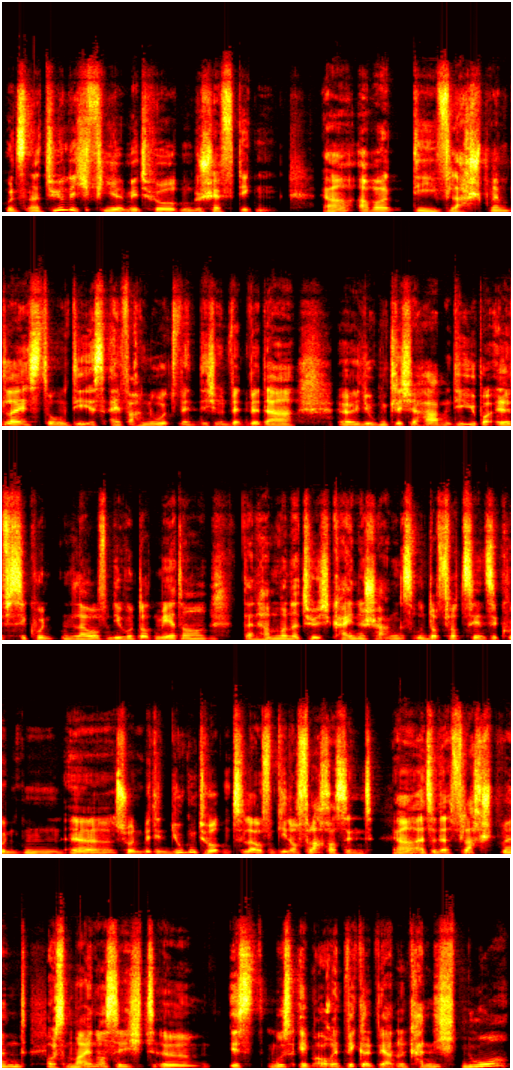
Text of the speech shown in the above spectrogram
uns natürlich viel mit Hürden beschäftigen. Ja, aber die Flachsprintleistung, die ist einfach notwendig. Und wenn wir da äh, Jugendliche haben, die über elf Sekunden laufen, die 100 Meter, dann haben wir natürlich keine Chance, unter 14 Sekunden äh, schon mit den Jugendhürden zu laufen, die noch flacher sind. Ja, also der Flachsprint aus meiner Sicht äh, ist, muss eben auch entwickelt werden und kann nicht nur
